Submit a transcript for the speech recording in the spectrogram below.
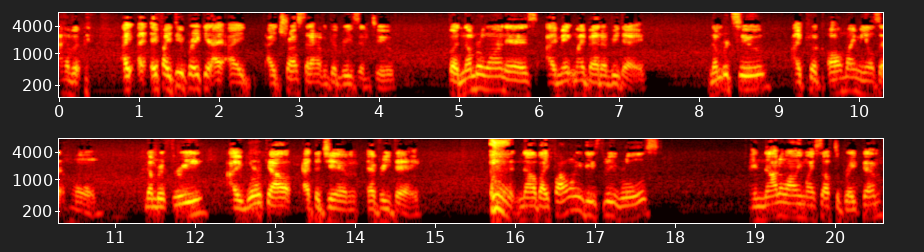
I have a I, I if I do break it I, I I trust that I have a good reason to. But number 1 is I make my bed every day. Number 2, I cook all my meals at home. Number 3, I work out at the gym every day. now by following these three rules, and not allowing myself to break them,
